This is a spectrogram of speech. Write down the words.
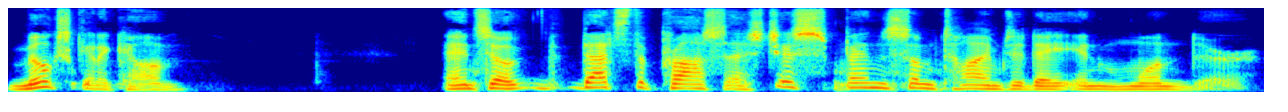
milk's going to come and so that's the process. Just spend some time today in wonder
